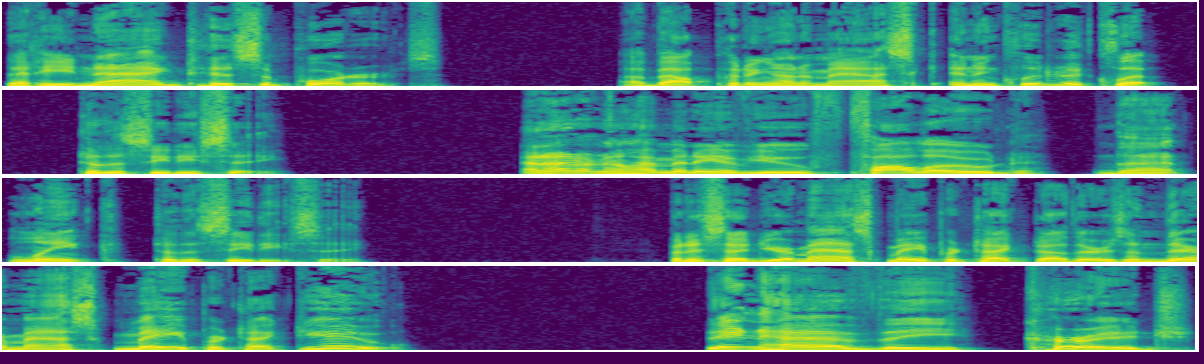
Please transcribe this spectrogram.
that he nagged his supporters about putting on a mask and included a clip to the CDC. And I don't know how many of you followed that link to the CDC, but it said your mask may protect others and their mask may protect you. They didn't have the courage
